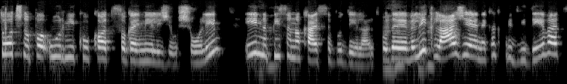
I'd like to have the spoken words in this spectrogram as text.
točno po urniku, kot so ga imeli že v šoli, in napisano, kaj se bo delalo. Tako da je veliko lažje nekako predvidevati,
